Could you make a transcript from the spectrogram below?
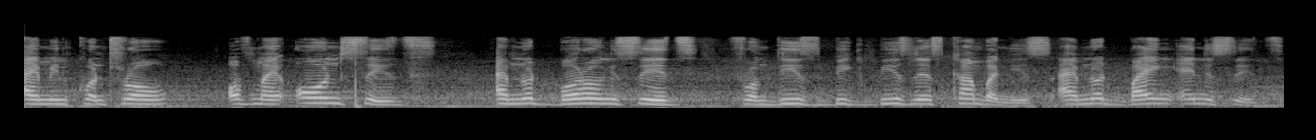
I'm in control of my own seeds. I'm not borrowing seeds from these big business companies. I'm not buying any seeds.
